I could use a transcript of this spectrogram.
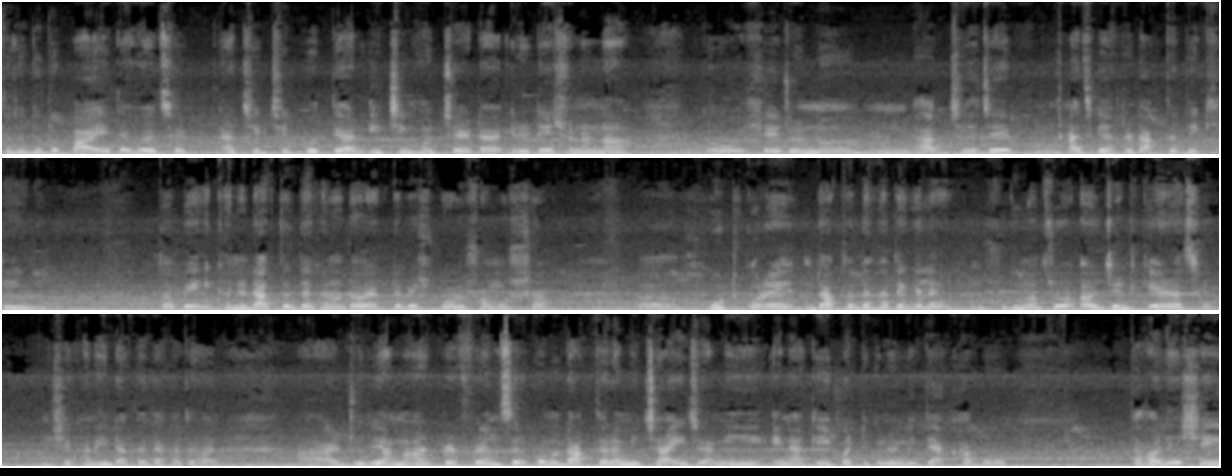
শুধু দুটো পায়েতে হয়েছে। আর ছিটছিট ভর্তি, আর ইচিং হচ্ছে। এটা ইরিটেশনও না। তো সেই জন্য ভাবছি যে, আজকে একটা ডাক্তার দেখিয়েই নিই। তবে এখানে ডাক্তার দেখানোটাও একটা বেশ বড় সমস্যা। হুট করে ডাক্তার দেখাতে গেলে শুধুমাত্র আর্জেন্ট কেয়ার আছে, সেখানেই ডাক্তার দেখাতে হয়। আর যদি আমার প্রেফারেন্সের কোনো ডাক্তার আমি চাই যে আমি এনাকেই পার্টিকুলারলি দেখাবো, তাহলে সেই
